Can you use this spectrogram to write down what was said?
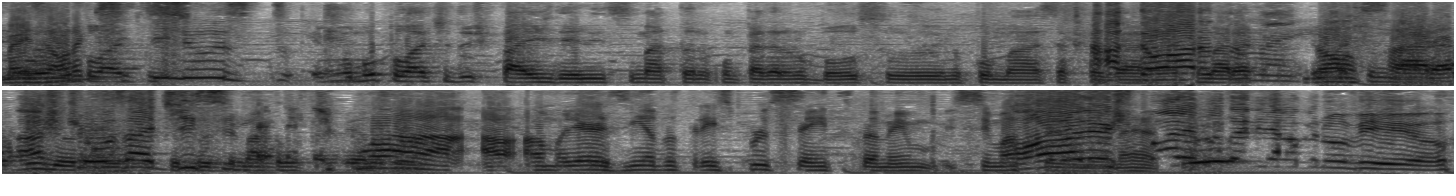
Mas a hora que se... Eu amo o plot dos pais dele se matando com pedra no bolso, indo pro mar, se afogar. Adoro mara... também. Nossa, acho, acho ousadíssimo. É tipo a, a, a, mulherzinha do 3% também se matando, Olha o né? spoiler pro Daniel que não viu.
